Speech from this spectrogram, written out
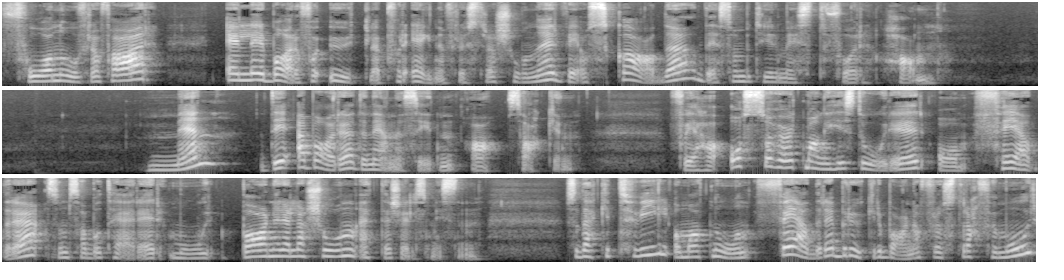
få noe fra far, eller bare få utløp for egne frustrasjoner ved å skade det som betyr mest for han. Men det er bare den ene siden av saken. For jeg har også hørt mange historier om fedre som saboterer mor-barn-relasjonen etter skilsmissen. Så det er ikke tvil om at noen fedre bruker barna for å straffe mor,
